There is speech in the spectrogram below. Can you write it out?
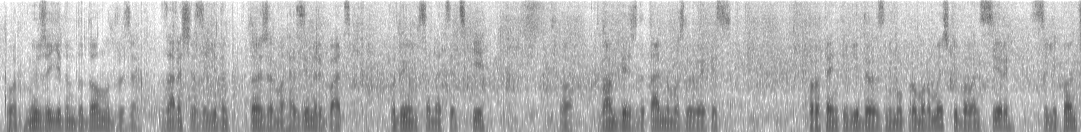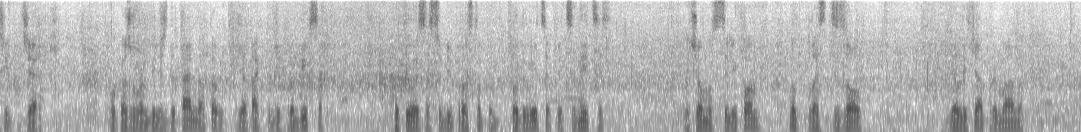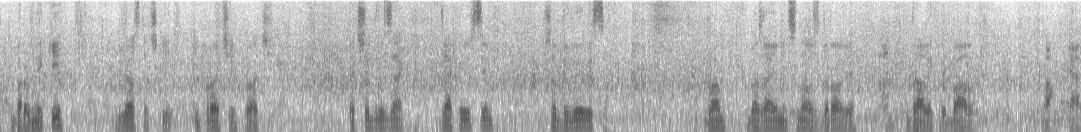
От, ми вже їдемо додому, друзі. Зараз ще заїдемо в той же магазин рибацький, подивимося на цяцьки. От. Вам більш детально, можливо, якесь коротеньке відео зніму про мормишки, балансіри, силікончик, джерки. Покажу вам більш детально, а то я так тоді пробігся. Хотілося собі просто подивитися, прицінитися, по чому силікон, ну, пластизол для лиття приманок, барвники, бльосточки і проче, і проче. Так що, друзяки, дякую всім, що дивилися. Вам бажаю міцного здоров'я, вдалих рибалок. Пока.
